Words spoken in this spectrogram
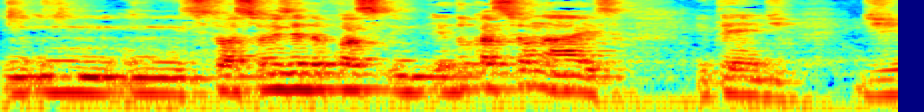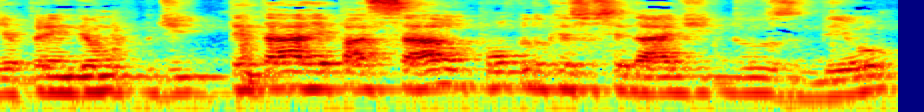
em, em- em situações educa- educacionais, entende? De aprender, um, de tentar repassar um pouco do que a sociedade nos deu,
